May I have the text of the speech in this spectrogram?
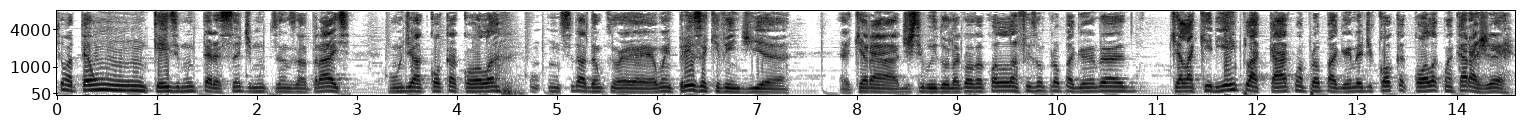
Tem até um, case muito interessante, muitos anos atrás, onde a Coca-Cola, um, cidadão, é uma empresa que vendia, é, que era distribuidor da Coca-Cola, ela fez uma propaganda que ela queria emplacar com a propaganda de Coca-Cola com a Carajé,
